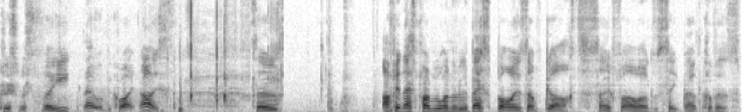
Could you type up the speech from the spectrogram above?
Christmas tree, that would be quite nice. So I think that's probably one of the best buys I've got so far on the seatbelt covers.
